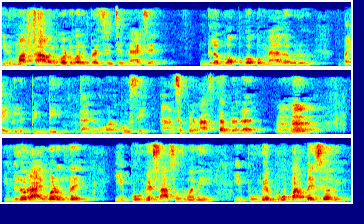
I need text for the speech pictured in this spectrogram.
ఇది మా కావలకోట వారు ప్రచురించే మ్యాగజైన్. ఇందులో గొప్ప గొప్ప మేధావులు బైబిల్ని పిండి దానిని వడపోసి కాన్సెప్ట్లు రాస్తారు బ్రదర్. ఇందులో రాయబడి ఉంది ఈ భూమే శాశ్వతమని ఈ భూమే భూ పరదేశం అని.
